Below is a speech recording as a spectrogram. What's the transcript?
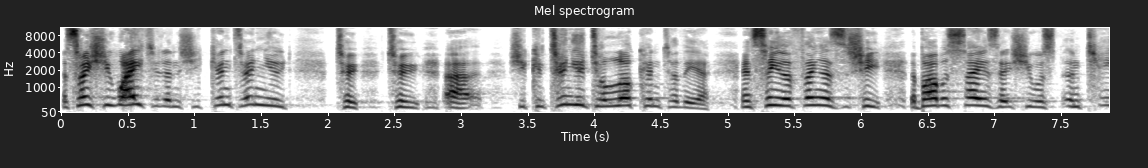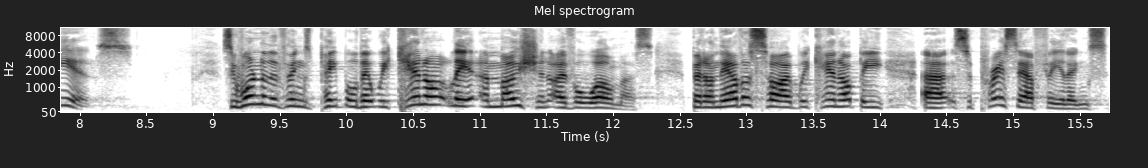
And so she waited and she continued to, to uh, she continued to look into there. And see, the thing is, she, the Bible says that she was in tears. See, one of the things, people, that we cannot let emotion overwhelm us. But on the other side, we cannot be, uh, suppress our feelings,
